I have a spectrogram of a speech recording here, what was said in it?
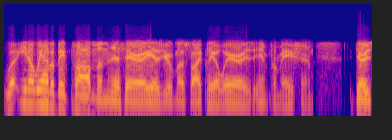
Well, you know, we have a big problem in this area, as you're most likely aware, is information there's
